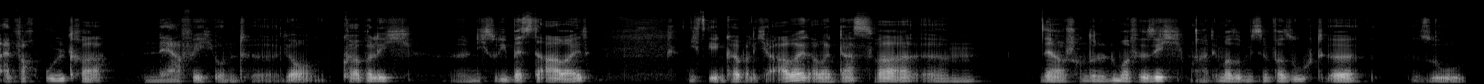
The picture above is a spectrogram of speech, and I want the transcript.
einfach ultra nervig und äh, ja, körperlich äh, nicht so die beste Arbeit. Nichts gegen körperliche Arbeit, aber das war ähm, ja schon so eine Nummer für sich. Man hat immer so ein bisschen versucht, äh, so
